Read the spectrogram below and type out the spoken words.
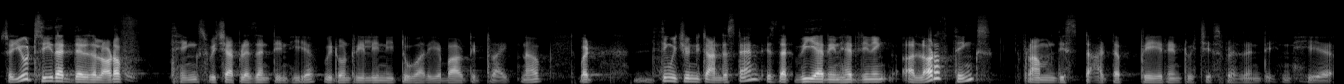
So you'd see that there is a lot of things which are present in here. We don't really need to worry about it right now. But the thing which you need to understand is that we are inheriting a lot of things from the starter parent which is present in here.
